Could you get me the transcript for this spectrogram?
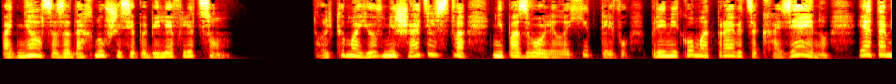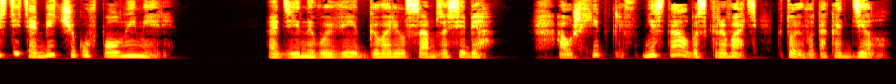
поднялся, задохнувшись и побелев лицом. Только мое вмешательство не позволило Хитклифу прямиком отправиться к хозяину и отомстить обидчику в полной мере. Один его вид говорил сам за себя, а уж Хитклифф не стал бы скрывать, кто его так отделал.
